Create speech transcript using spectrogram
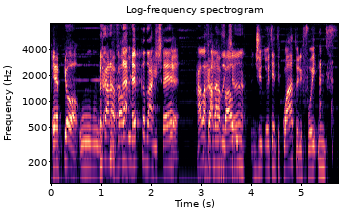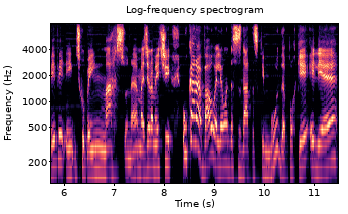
É porque, ó, o, o carnaval do. Na época do axé, É. Rala, o carnaval de 84, ele foi em fevereiro, desculpa, em março, né? Mas geralmente o carnaval, ele é uma dessas datas que muda porque ele é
